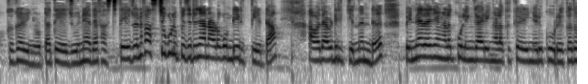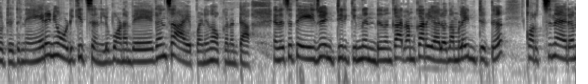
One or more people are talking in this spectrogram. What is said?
ഒക്കെ കഴിഞ്ഞു കേട്ടോ. തേജുവിനെ അതെ ഫസ്റ്റ് തേജുവിനെ ഫസ്റ്റ് കുളിപ്പിച്ചിട്ട് ഞാൻ അവിടെ കൊണ്ട് ഇരുത്തിയിട്ടാ. അവ അവിടെ ഇരിക്കുന്നുണ്ട്. പിന്നെ അതായത് ഞങ്ങൾ കുളിയും കാര്യങ്ങളൊക്കെ കഴിഞ്ഞൊരു കുറിയൊക്കെ തൊട്ടിട്ട് നേരെ ഇനി ഓടി കിച്ചണിൽ പോകണം വേഗം ചായപ്പണി നോക്കണം കേട്ടാ എന്താ വെച്ചാൽ തേജു എനിറ്റിരിക്കുന്നുണ്ട് നിങ്ങൾക്ക് നമുക്കറിയാലോ നമ്മൾ എനിറ്റിട്ട് കുറച്ച് നേരം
